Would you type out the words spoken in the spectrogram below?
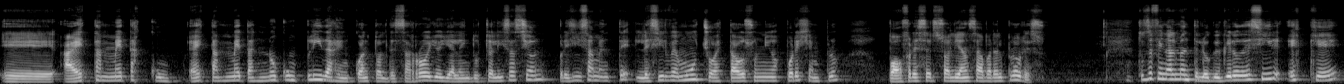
eh, a, estas metas, a estas metas no cumplidas en cuanto al desarrollo y a la industrialización, precisamente le sirve mucho a Estados Unidos, por ejemplo, para ofrecer su alianza para el progreso. Entonces, finalmente, lo que quiero decir es que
